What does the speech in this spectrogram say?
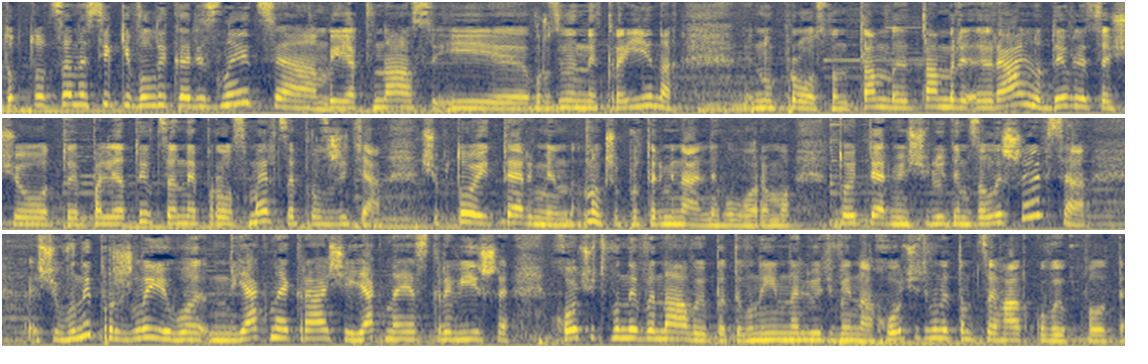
Тобто, це настільки велика різниця, як в нас і в розвинених країнах. Ну просто там там реально дивляться, що от паліатив це не про смерть, це про життя. Щоб той термін, ну якщо про термінальне говоримо, той термін, що людям залишився, щоб вони прожили його як найкраще, як найяскравіше. Хочуть вони вина випити, вони їм налють вина, хочуть вони там цигарку випалити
